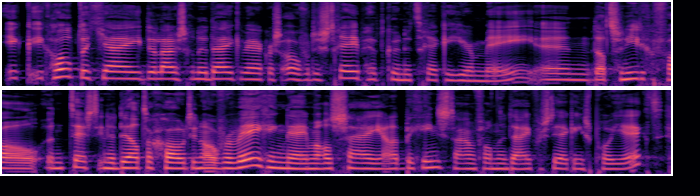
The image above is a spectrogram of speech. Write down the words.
ik, ik hoop dat jij de luisterende dijkwerkers over de streep hebt kunnen trekken hiermee. En dat ze in ieder geval een test in de Deltagoot in overweging nemen als zij aan het begin staan van een dijkversterkingsproject.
